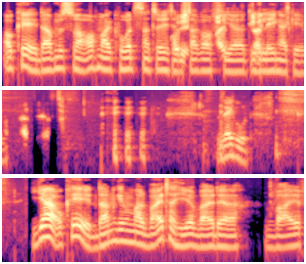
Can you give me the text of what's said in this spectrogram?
Okay, da müssen wir auch mal kurz natürlich dem Starov hier die Gelegenheit geben. Sehr gut. Ja, okay, dann gehen wir mal weiter hier bei der Vive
